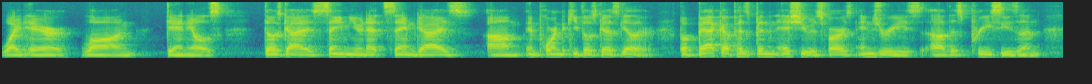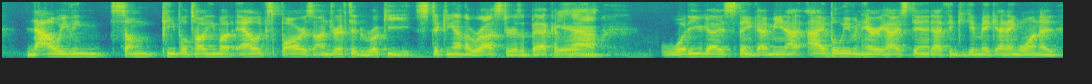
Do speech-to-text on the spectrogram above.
Whitehair, Long, Daniels. Those guys, same unit, same guys. Um, important to keep those guys together. But backup has been an issue as far as injuries uh, this preseason. Now, even some people talking about Alex Bars, undrafted rookie, sticking on the roster as a backup Yeah. now. What do you guys think? I mean, I, I believe in Harry Hiestand. I think he can make anyone a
